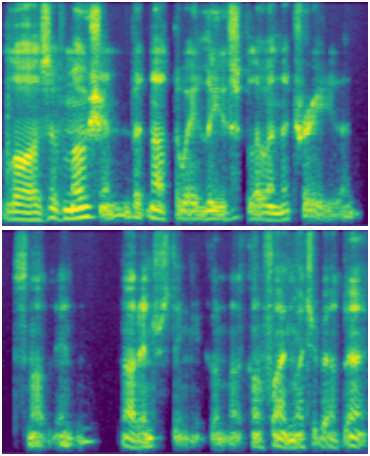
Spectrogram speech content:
laws of motion, but not the way leaves blow in the tree That's not in, not interesting. You're not going to find much about that.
